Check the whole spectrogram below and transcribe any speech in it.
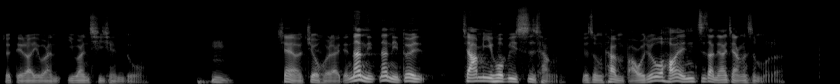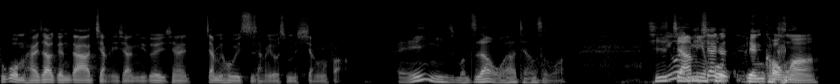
就跌到一万一万七千多。嗯，现在有救回来一点。那你那你对加密货币市场有什么看法？我觉得我好像已经知道你要讲什么了。不过我们还是要跟大家讲一下，你对现在加密货币市场有什么想法？哎、欸，你怎么知道我要讲什么？其实加密货币偏空啊。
